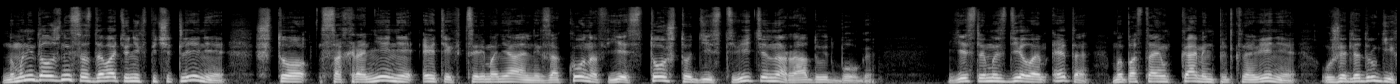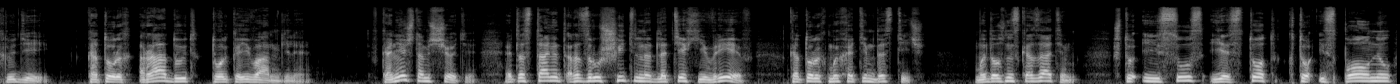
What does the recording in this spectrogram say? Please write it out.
Но мы не должны создавать у них впечатление, что сохранение этих церемониальных законов есть то, что действительно радует Бога. Если мы сделаем это, мы поставим камень преткновения уже для других людей, которых радует только Евангелие. В конечном счете это станет разрушительно для тех евреев, которых мы хотим достичь. Мы должны сказать им, что Иисус есть тот, кто исполнил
